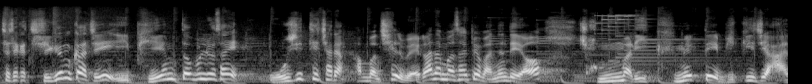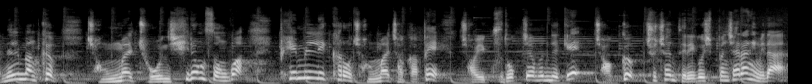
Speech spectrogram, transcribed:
자, 제가 지금까지 이 BMW사의 OGT 차량 한번 실외관 한번 살펴봤는데요. 정말 이 금액대에 믿기지 않을 만큼 정말 좋은 실용성과 패밀리카로 정말 적합해 저희 구독자분들께 적극 추천드리고 싶은 차량입니다.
